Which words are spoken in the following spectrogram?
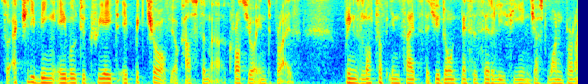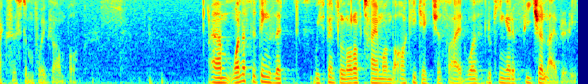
So actually being able to create a picture of your customer across your enterprise brings lots of insights that you don't necessarily see in just one product system, for example. Um, one of the things that we spent a lot of time on the architecture side was looking at a feature library.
